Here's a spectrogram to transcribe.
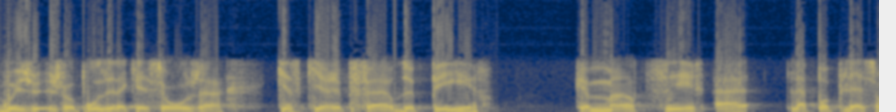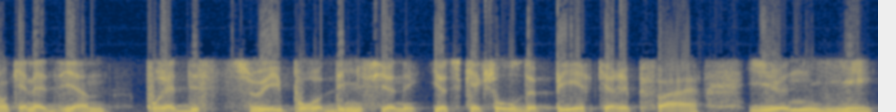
moi, je, je, vais poser la question aux gens. Qu'est-ce qu'il aurait pu faire de pire que mentir à la population canadienne pour être destitué, pour démissionner? Y a-t-il quelque chose de pire qu'il aurait pu faire? Il a nié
